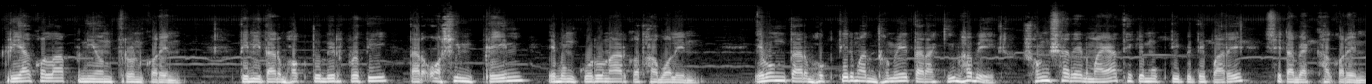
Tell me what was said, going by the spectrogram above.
ক্রিয়াকলাপ নিয়ন্ত্রণ করেন। তিনি তার ভক্তদের প্রতি তার অসীম প্রেম এবং করুণার কথা বলেন এবং তার ভক্তির মাধ্যমে তারা কীভাবে সংসারের মায়া থেকে মুক্তি পেতে পারে সেটা ব্যাখ্যা করেন।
